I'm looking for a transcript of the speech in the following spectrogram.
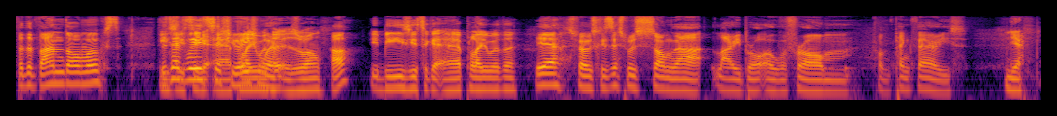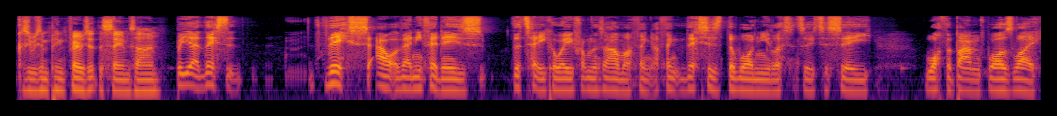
for the band almost. It's a weird get situation with where it as well. Huh? It'd be easier to get airplay with it. yeah, I suppose because this was a song that Larry brought over from from Pink Fairies. Yeah, because he was in Pink Fairies at the same time. But yeah, this this out of anything is the takeaway from this album. I think. I think this is the one you listen to to see what the band was like,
